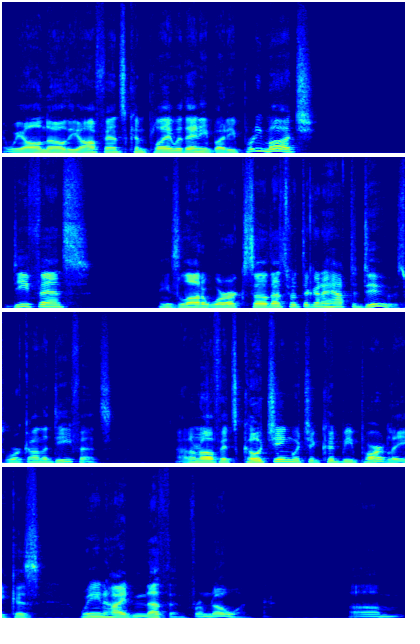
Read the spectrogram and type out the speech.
And we all know the offense can play with anybody pretty much. Defense needs a lot of work, so that's what they're going to have to do is work on the defense. I don't know if it's coaching, which it could be partly, because we ain't hiding nothing from no one. Um,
